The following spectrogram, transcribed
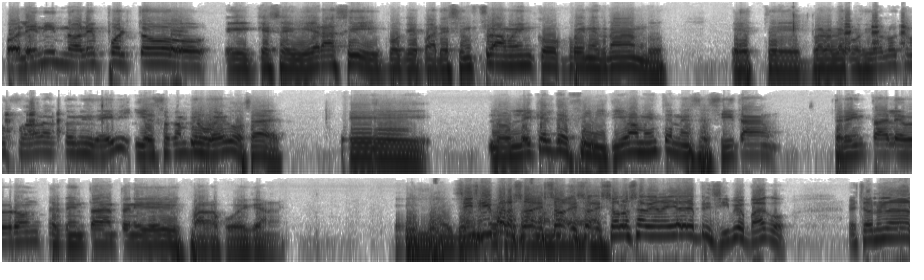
Olinick no le importó eh, que se viera así, porque parecía un flamenco penetrando. Este, pero le cogió el otro foul a Anthony Davis y eso cambió el juego, ¿sabes? Eh, los Lakers definitivamente necesitan 30 de LeBron, 30 de Anthony Davis para poder ganar. sí, sí, pero eso, eso, eso, lo sabían ellos desde el principio, Paco. Esto no es nada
